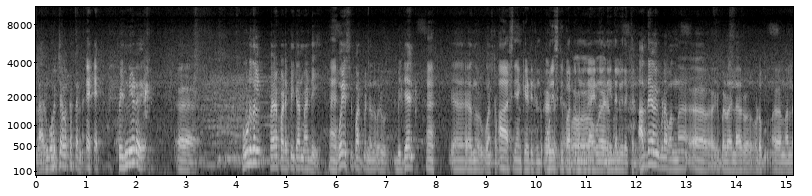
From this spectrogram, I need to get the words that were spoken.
എല്ലാവരും കോച്ചുകളൊക്കെ തന്നെ. പിന്നീട് കൂടുതൽ പേരെ പഠിപ്പിക്കാൻ വേണ്ടി പോലീസ് ഡിപ്പാർട്ട്മെന്റ് ഒരു വിജയൻ എന്നൊരു കോൺസ്റ്റബിൾ ഞാൻ കേട്ടിട്ടുണ്ട്. പോലീസ് ഡിപ്പാർട്ട്മെന്റ് നീന്തൽ വിദഗ്ധൻ. അദ്ദേഹം ഇവിടെ വന്ന് ഇവിടെ എല്ലാവരോടും നല്ല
